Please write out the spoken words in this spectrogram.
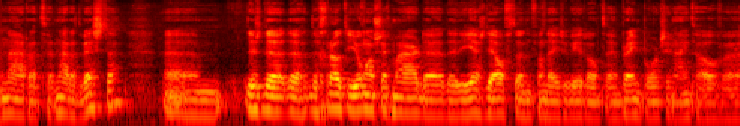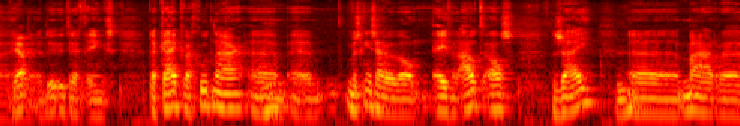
naar, het, naar het westen. Um, dus de, de, de grote jongens, zeg maar, de, de, de Yes Delften van deze wereld, uh, Brainports in Eindhoven, Ja. uh, de Utrecht Inks, daar kijken we goed naar. Um, uh, misschien zijn we wel even oud als zij, Mhm. uh, maar uh, uh,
